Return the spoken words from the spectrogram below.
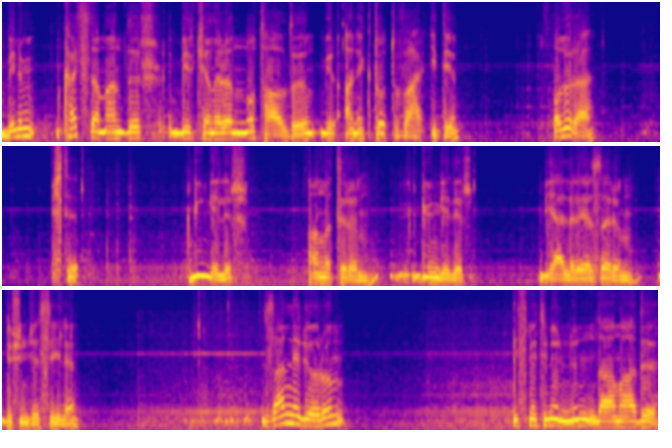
Benim kaç zamandır bir kenara not aldığım bir anekdot var idi. Olur ha. İşte gün gelir anlatırım. Gün gelir bir yerlere yazarım düşüncesiyle. Zannediyorum İsmet İnönü'nün damadı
